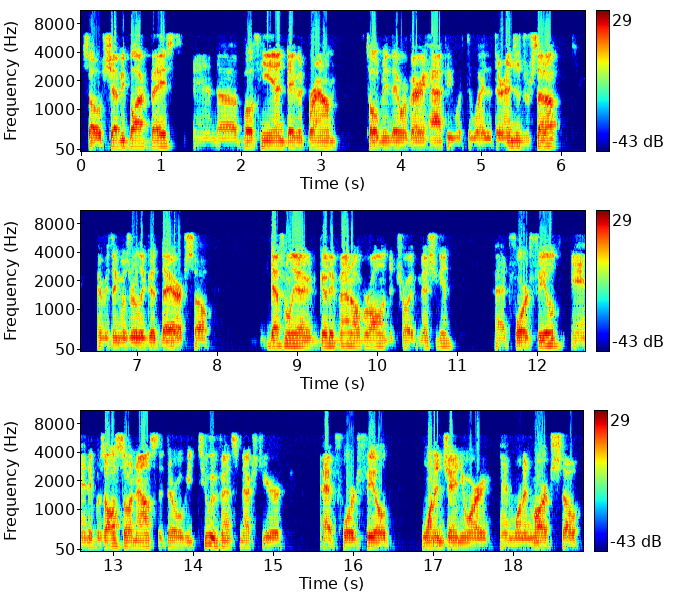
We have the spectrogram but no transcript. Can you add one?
So Chevy block based, and uh, both he and David Brown told me they were very happy with the way that their engines were set up. Everything was really good there. So definitely a good event overall in Detroit, Michigan at Ford Field. And it was also announced that there will be two events next year at Ford Field, one in January and one in March. So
